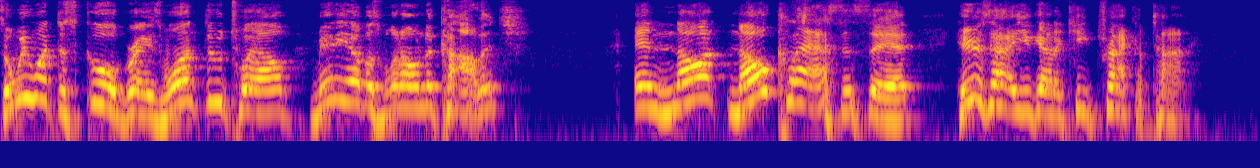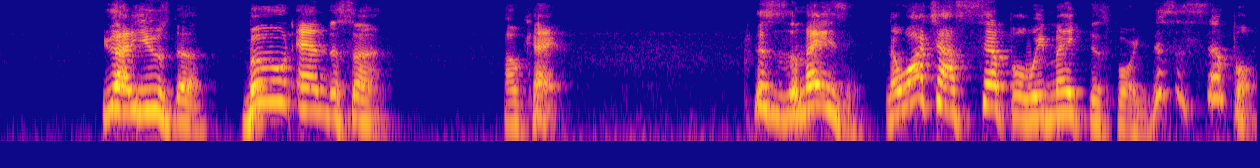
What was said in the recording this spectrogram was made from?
So we went to school grades 1 through 12. Many of us went on to college. And no, no classes said, here's how you got to keep track of time. You got to use the moon and the sun. Okay. This is amazing. Now watch how simple we make this for you. This is simple.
